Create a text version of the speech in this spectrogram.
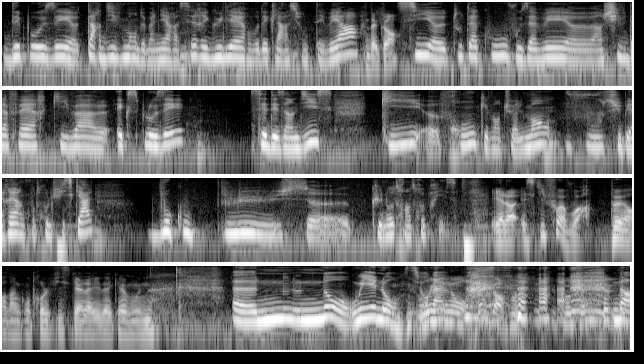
déposez tardivement, de manière assez régulière, vos déclarations de TVA, si tout à coup vous avez un chiffre d'affaires qui va exploser, c'est des indices qui feront qu'éventuellement vous subirez un contrôle fiscal beaucoup plus qu'une autre entreprise. Et alors, est-ce qu'il faut avoir peur d'un contrôle fiscal, Aïda Kamoun? Euh, non, oui et non. oui et non, d'accord. non,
